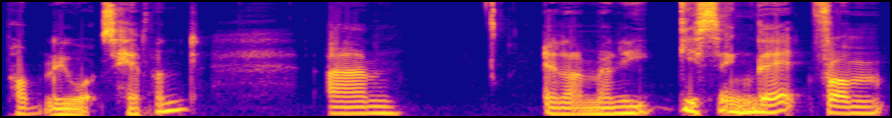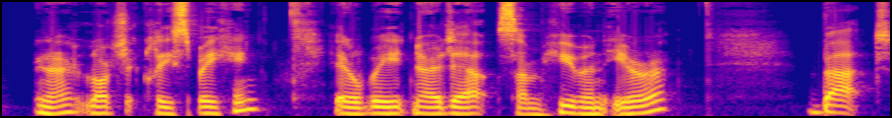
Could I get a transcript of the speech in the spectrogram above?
probably what's happened. Um, and I'm only guessing that from you know logically speaking, it'll be no doubt some human error, but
